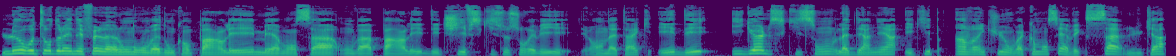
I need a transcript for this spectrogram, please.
Le retour de la NFL à Londres, on va donc en parler, mais avant ça, on va parler des Chiefs qui se sont réveillés en attaque et des Eagles qui sont la dernière équipe invaincue. On va commencer avec ça, Lucas.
